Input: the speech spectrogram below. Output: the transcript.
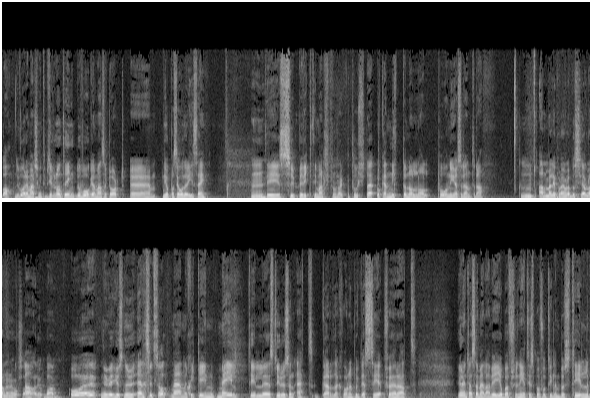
ja, nu var det en match som inte betyder någonting, då vågar man såklart. Eh, jag hoppas jag håller i sig. Mm. Det är en superviktig match som sagt på torsdag klockan 19.00 på Nya Studenterna. Mm. Anmäl er på de jävla bussjävlarna nu också Ja. allihopa. Och eh, nu, är- just nu är det slutsålt, men skicka in mail till eh, styrelsen at gardakvarnen.se för att göra intresseanmälan. Vi jobbar frenetiskt på att få till en buss till.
